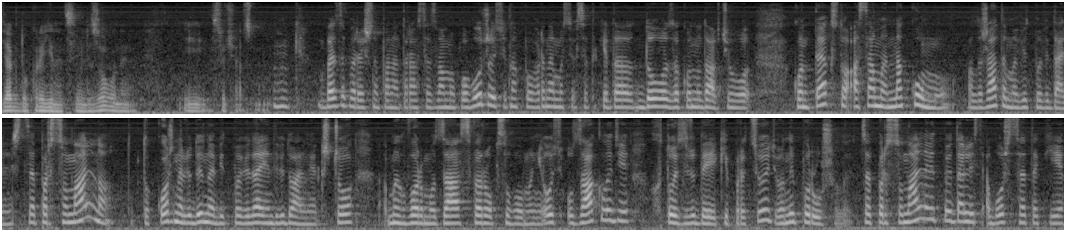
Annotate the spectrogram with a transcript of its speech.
як до країни цивілізованої і сучасної. Мгм. Беззаперечно, пане Тарасе, з вами погоджуюсь. Однак повернемося все таки до, до законодавчого контексту. А саме на кому лежатиме відповідальність? Це персонально, тобто кожна людина відповідає індивідуально. Якщо ми говоримо за сферу обслуговування, ось у закладі хтось з людей, які працюють, вони порушили. Це персональна відповідальність або ж це таки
